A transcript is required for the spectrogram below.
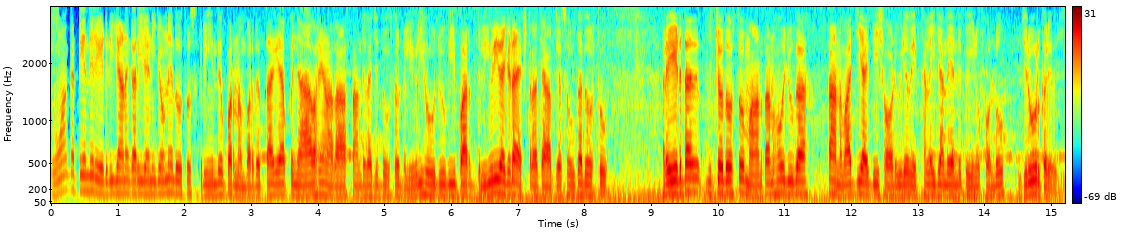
ਦੋਵਾਂ ਕੱਟਿਆਂ ਦੇ ਰੇਟ ਦੀ ਜਾਣਕਾਰੀ ਲੈਣੀ ਚਾਹੁੰਦੇ ਆ ਦੋਸਤੋ, ਸਕਰੀਨ ਦੇ ਉੱਪਰ ਨੰਬਰ ਦਿੱਤਾ ਗਿਆ ਪੰਜਾਬ ਹਰਿਆਣਾ ਰਾਜਸਥਾਨ ਦੇ ਵਿੱਚ ਦੋਸਤੋ ਡਿਲੀਵਰੀ ਹੋ ਜੂਗੀ, ਪਰ ਡਿਲੀਵਰੀ ਦਾ ਜਿਹੜਾ ਐਕਸਟਰਾ ਚਾਰਜਸ ਹੋਊਗਾ ਦੋਸਤੋ ਰੇਟ ਦਾ ਵਿੱਚੋਂ ਦੋਸਤੋ ਮਾਨਤਾਨ ਹੋ ਜਾਊਗਾ। ਧੰਨਵਾਦ ਜੀ, ਅੱਜ ਦੀ ਸ਼ਾਰਟ ਵੀਡੀਓ ਵੇਖਣ ਲਈ। ਜਾਂਦੇ ਜਾਂਦੇ ਪੇਜ ਨੂੰ ਫੋਲੋ ਜ਼ਰੂਰ ਕਰਿਓ ਜੀ।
